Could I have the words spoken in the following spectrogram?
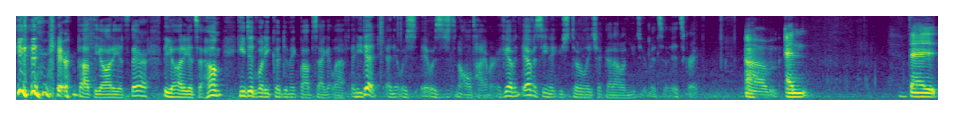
He didn't care about the audience there, the audience at home. He did what he could to make Bob Saget laugh, and he did. And it was it was just an all timer. If you haven't you haven't seen it, you should totally check that out on YouTube. It's it's great. Um, and that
